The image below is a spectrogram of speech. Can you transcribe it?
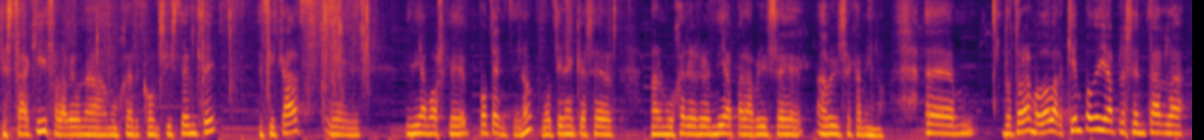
Está aquí, se la ve una mujer consistente, eficaz, eh, diríamos que potente, ¿no? Como tienen que ser las mujeres hoy en día para abrirse, abrirse camino. Eh, doctora Almodóvar, ¿quién podría presentarla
